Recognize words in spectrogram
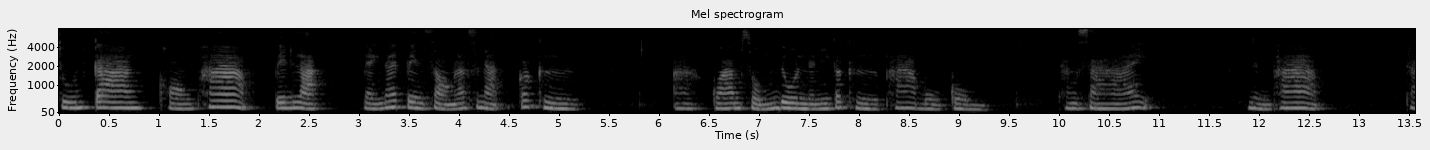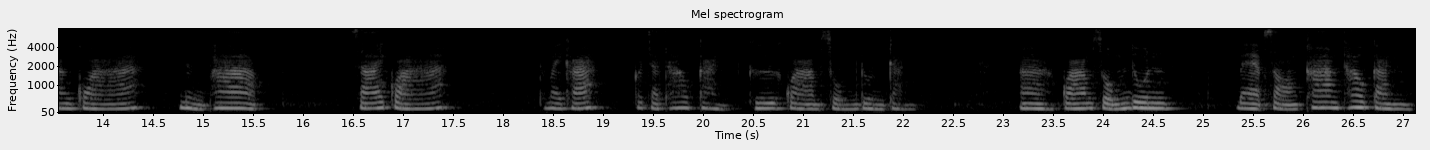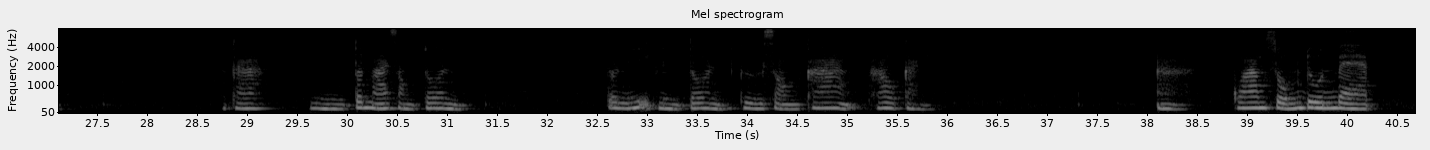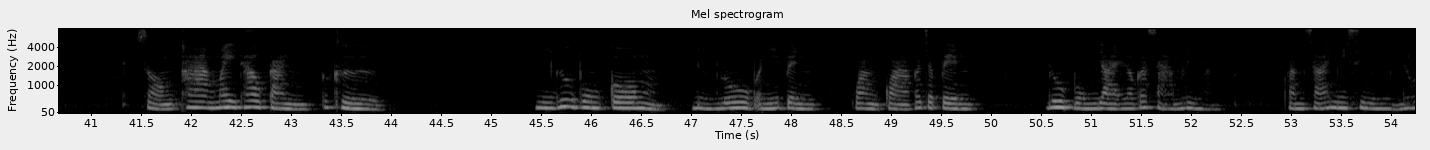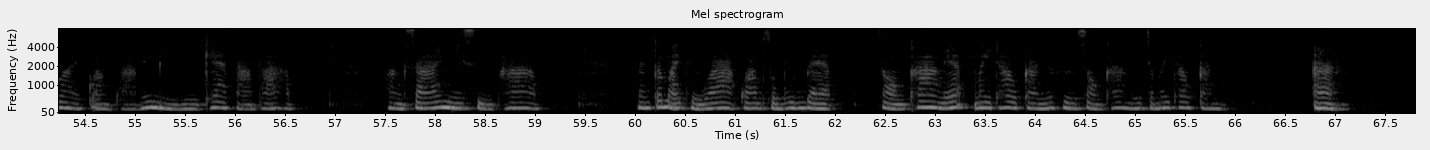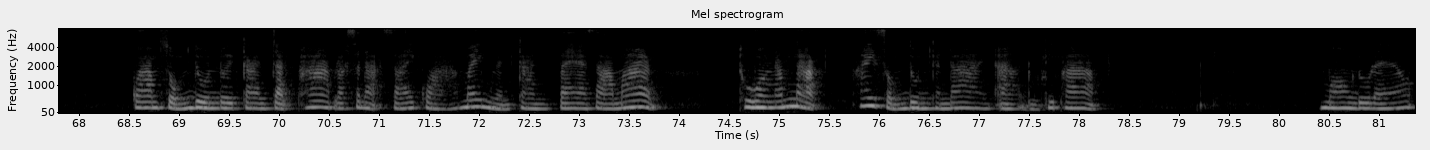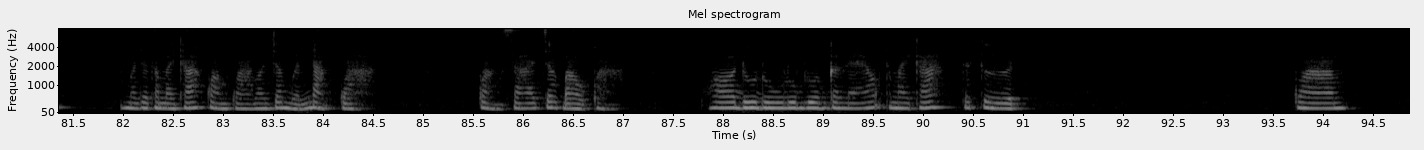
ศูนย์กลางของภาพเป็นหลักแบ่งได้เป็นสองลักษณะก็คืออความสมดุลอันนี้ก็คือภาพวงกลม ทางซ้ายหนึ่งภาพ ทางขวาหนึ่งภาพ ซ้ายขวาทำไมคะ ก็จะเท่ากันคือความสมดุลกัน ความสมดุลแบบสองข้างเท่ากันนะคะมีต้นไม้สองต้น ต้นนี้อีกหนึ่งต้นคือสองข้างเท่ากัน ความสมดุลแบบสองข้างไม่เท่ากันก็คือ มีรูปวงกลมหนึ่งรูป อันนี้เป็นกว้างกว่าก็จะเป็นรูปวงใหญ่แล้วก็สามเหลี่ยม ฝั่งซ้ายมีสี่เหลี่ยมด้วยกว้างขวาไม่มีมีแค่สามภาพ ฝั่งซ้ายมีสี่ภาพ นั่นก็หมายถึงว่าความสมบูรณ์แบบสองข้างเนี้ยไม่เท่ากันก็คือสองข้างนี้จะไม่เท่ากัน อ่า ความสมดุลโดยการจัดภาพลักษณะซ้ายขวาไม่เหมือนกัน แต่สามารถทวงน้ำหนักให้สมดุลกันได้ อ่า ดูที่ภาพ มองดูแล้ว มันจะทำไมคะกว่างกว่ามันจะเหมือนหนักกว่า กว่างซ้ายจะเบากว่า พอดูดูรวมรวมกันแล้วทำไมคะ จะเกิด ความ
